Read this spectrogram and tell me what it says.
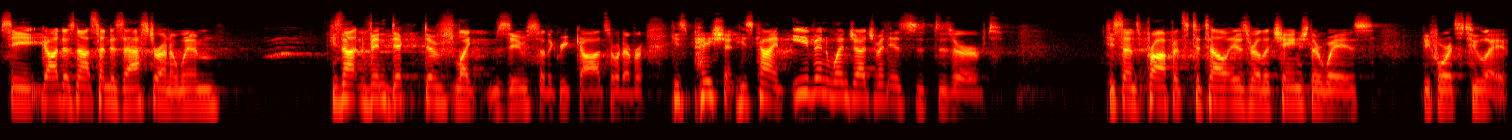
See, God does not send disaster on a whim. He's not vindictive like Zeus or the Greek gods or whatever. He's patient, he's kind, even when judgment is deserved. He sends prophets to tell Israel to change their ways before it's too late.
